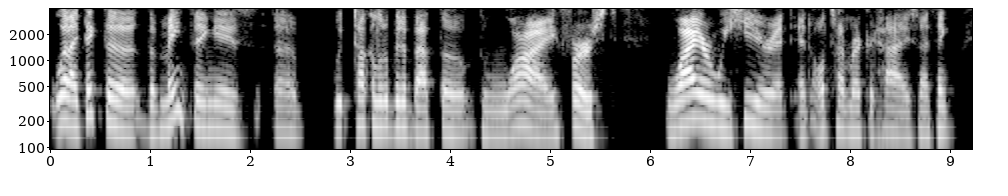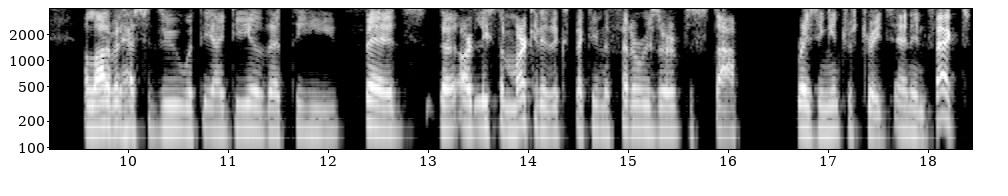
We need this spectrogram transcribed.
Well, I think the the main thing is uh, we talk a little bit about the the why first. Why are we here at at all time record highs? And I think a lot of it has to do with the idea that the Feds, the or at least the market is expecting the Federal Reserve to stop raising interest rates, and in fact,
